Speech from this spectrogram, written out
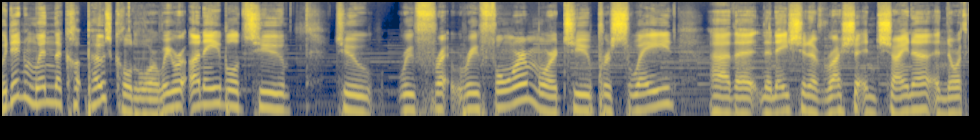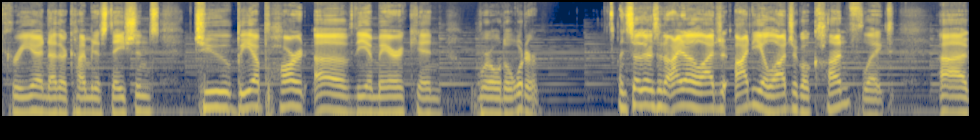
we didn't win the post Cold War. We were unable to to reform or to persuade uh, the the nation of Russia and China and North Korea and other communist nations to be a part of the American world order. And so there's an ideologi- ideological conflict uh,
